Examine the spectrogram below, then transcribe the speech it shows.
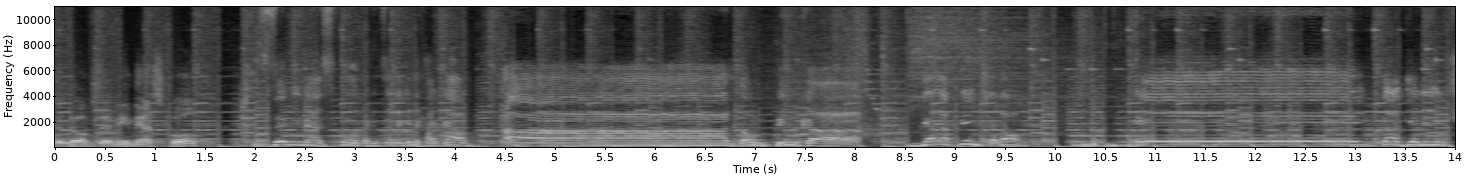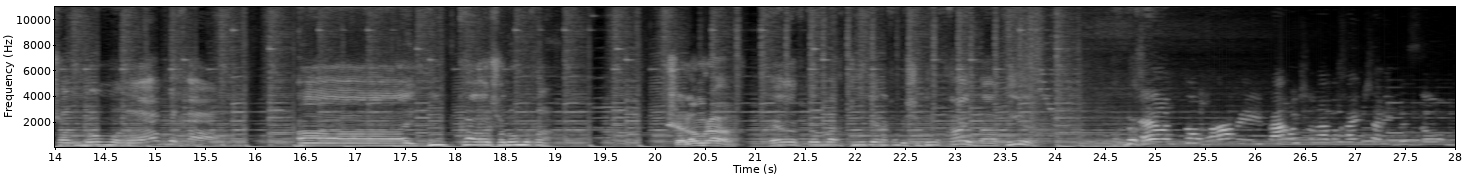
שלום, זה מימי הספורט? זה מימי הספורט, אני רוצה להגיד לך גם, אלדון פינקה. יאללה פינק, שלום. אלדד יניב, שלום רב לך. איוב קרא, שלום לך. שלום רב. ערב טוב לך, ג'ודי, אנחנו בשידור חי, באוויר. ערב טוב, רמי, פעם ראשונה בחיים שלי בזום.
